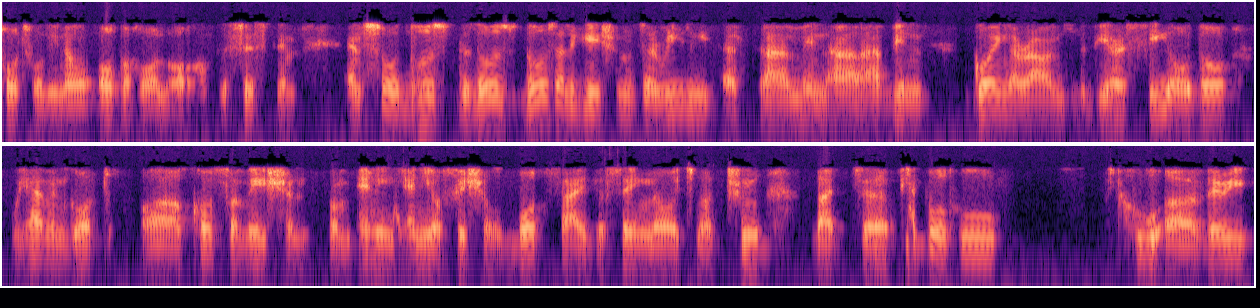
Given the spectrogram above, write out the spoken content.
total, you know, overhaul of the system. And so those those those allegations are really, uh, I mean, uh, have been going around the DRC, although we haven't got uh, confirmation from any any official. Both sides are saying no, it's not true. But uh, people who who are very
